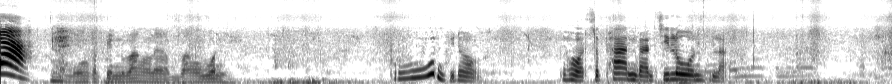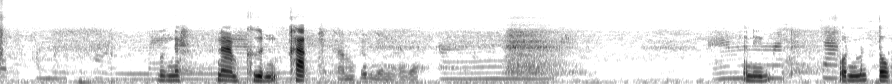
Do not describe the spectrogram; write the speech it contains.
อะอันนี้ก็เป็นว่างน้ำว่างวนพูนพี่น้องไปหอดสะพานบานชิโลนพุ่นละเบิ่งนะน้ำขึ้นคัก ทำขึ้นเป็นครับว่าอันนี้ ฝนมันตก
